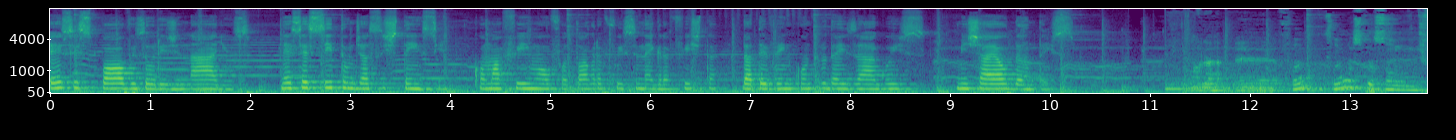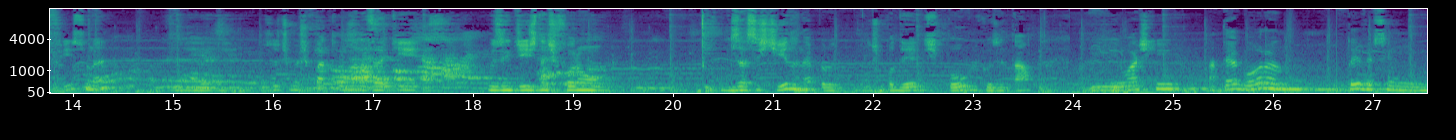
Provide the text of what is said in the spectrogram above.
Esses povos originários necessitam de assistência, como afirma o fotógrafo e cinegrafista da TV Encontro das Águas, Michael Dantas. Olha, é, foi, foi uma situação difícil, né? É, nos últimos quatro anos aqui, os indígenas foram desassistidos né, pelos poderes públicos e tal. E eu acho que até agora não teve assim,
